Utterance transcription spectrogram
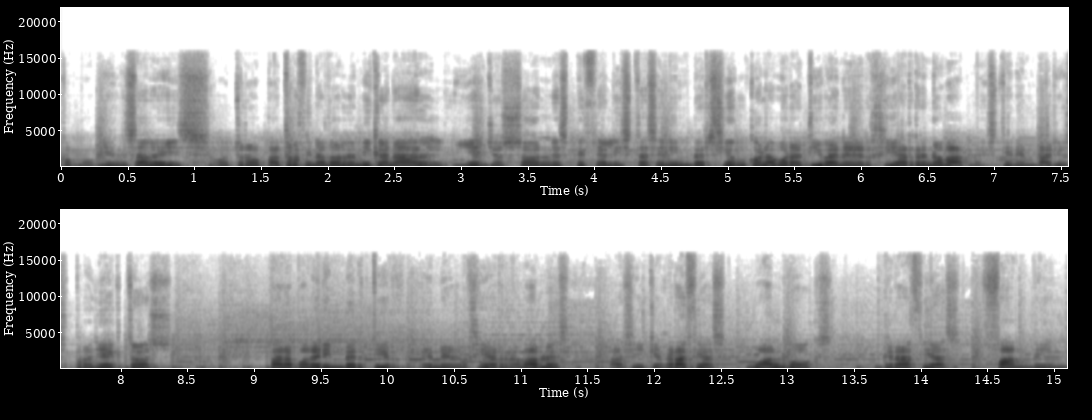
como bien sabéis, otro patrocinador de mi canal y ellos son especialistas en inversión colaborativa en energías renovables. Tienen varios proyectos para poder invertir en energías renovables, así que gracias Wallbox Gracias Funding.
